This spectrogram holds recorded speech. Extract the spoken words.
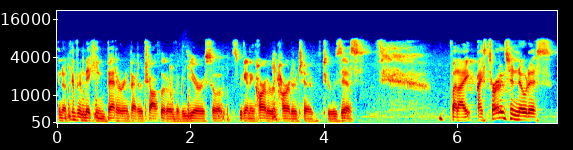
you know they've been making better and better chocolate over the years, so it's been getting harder and harder to to resist. But I, I started to notice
